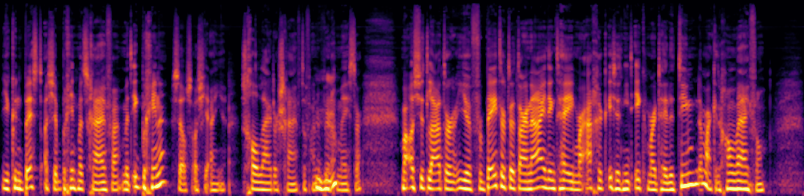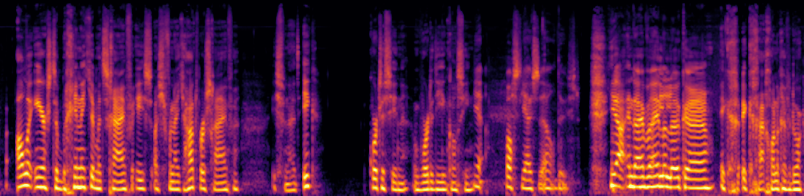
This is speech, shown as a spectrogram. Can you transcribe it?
je kunt best als je begint met schrijven met ik beginnen. Zelfs als je aan je schoolleider schrijft of aan de Mhm. burgemeester. Maar als je het later, je verbetert het daarna. En je denkt, hé, hey, maar eigenlijk is het niet ik, maar het hele team. Dan maak je er gewoon wij van. Maar allereerste beginnetje met schrijven is, als je vanuit je hart wil schrijven, is vanuit ik. Korte zinnen, woorden die je kan zien. Ja, past juist wel dus. Ja, en daar hebben we hele leuke. Ik, ik ga gewoon nog even door.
